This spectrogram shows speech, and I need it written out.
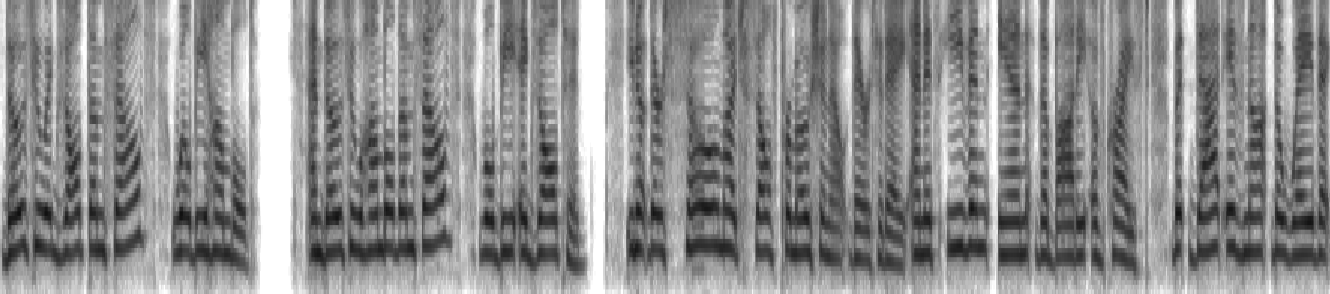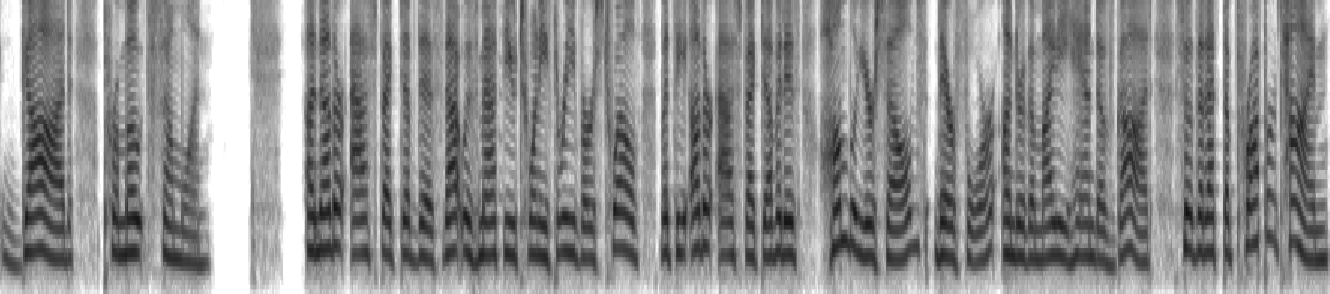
Those who exalt themselves will be humbled and those who humble themselves will be exalted. You know, there's so much self promotion out there today, and it's even in the body of Christ. But that is not the way that God promotes someone. Another aspect of this, that was Matthew 23, verse 12. But the other aspect of it is humble yourselves, therefore, under the mighty hand of God, so that at the proper time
